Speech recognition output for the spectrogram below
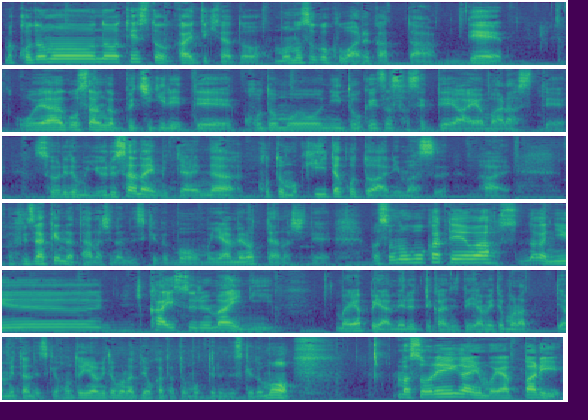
まあ、子供のテストが返ってきたとものすごく悪かった。で親御さんがブチギレて子供に土下座させて謝らせてそれでも許さないみたいなことも聞いたことはあります。はい。ふざけんなって話なんですけどももうやめろって話で、まあ、そのご家庭はなんか入会する前に、まあ、やっぱやめるって感じでやめてもらってやめたんですけど本当にやめてもらってよかったと思ってるんですけどもまあそれ以外もやっぱり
